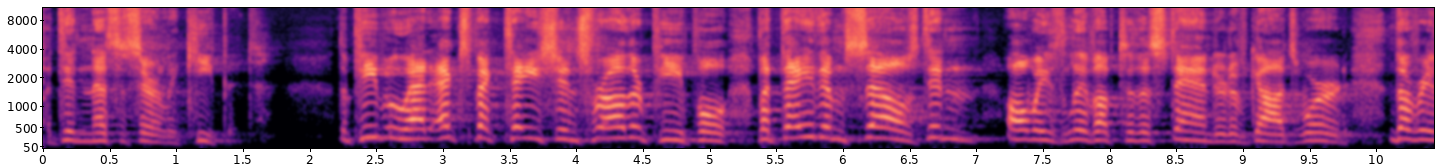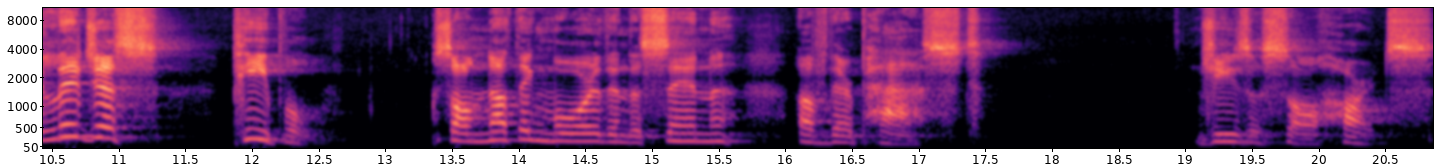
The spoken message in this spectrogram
but didn't necessarily keep it. The people who had expectations for other people, but they themselves didn't always live up to the standard of God's word. The religious people saw nothing more than the sin of their past. Jesus saw hearts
